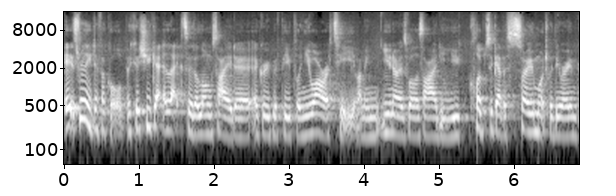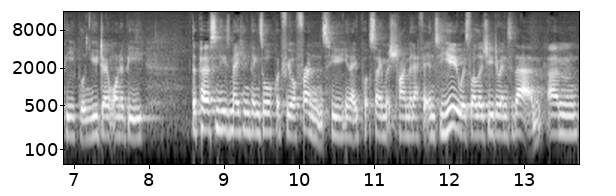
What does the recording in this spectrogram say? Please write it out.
It's really difficult because you get elected alongside a, a, group of people and you are a team. I mean, you know as well as I do, you club together so much with your own people and you don't want to be the person who's making things awkward for your friends who, you know, put so much time and effort into you as well as you do into them. Um,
